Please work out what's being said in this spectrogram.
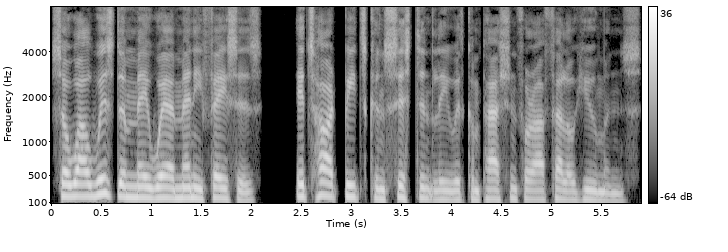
So while wisdom may wear many faces, its heart beats consistently with compassion for our fellow humans,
